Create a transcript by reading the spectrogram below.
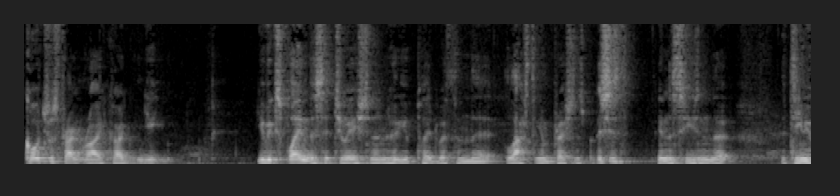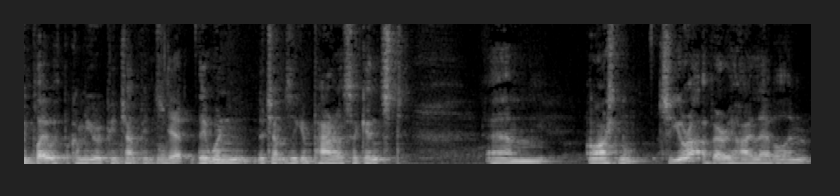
Coach was Frank Rijkaard. You, you've explained the situation and who you played with and the lasting impressions, but this is in the season that the team you play with become European champions. Yep. They win the Champions League in Paris against um, Arsenal. So you're at a very high level, and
